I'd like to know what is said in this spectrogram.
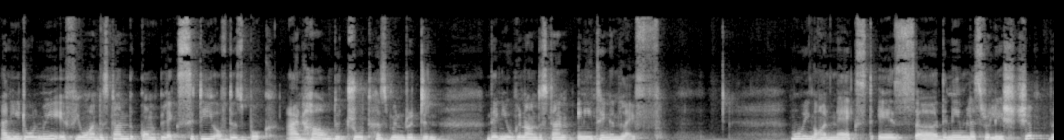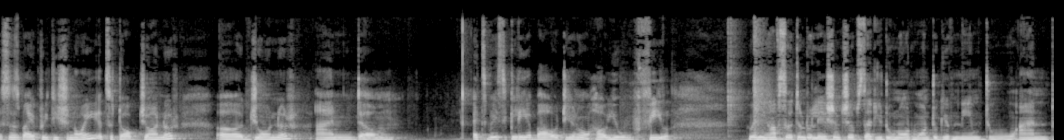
And he told me if you understand the complexity of this book and how the truth has been written, then you can understand anything in life. Moving on next is uh, The Nameless Relationship. This is by Preeti Shenoy. It's a talk genre, uh, genre and um, it's basically about, you know, how you feel when you have certain relationships that you do not want to give name to and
